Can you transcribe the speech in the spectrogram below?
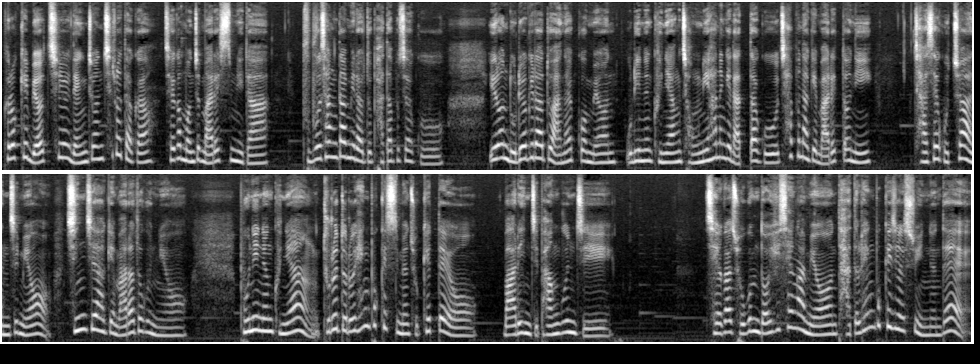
그렇게 며칠 냉전 치르다가 제가 먼저 말했습니다. 부부 상담이라도 받아보자고. 이런 노력이라도 안 할 거면 우리는 그냥 정리하는 게 낫다고 차분하게 말했더니 자세 고쳐 앉으며 진지하게 말하더군요. 본인은 그냥 두루두루 행복했으면 좋겠대요. 말인지 방구인지. 제가 조금 더 희생하면 다들 행복해질 수 있는데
